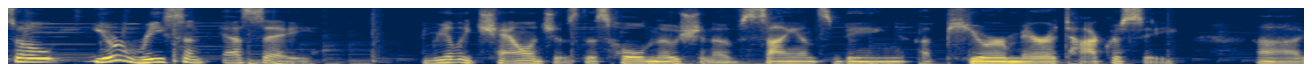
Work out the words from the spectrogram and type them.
So, your recent essay really challenges this whole notion of science being a pure meritocracy. Uh,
